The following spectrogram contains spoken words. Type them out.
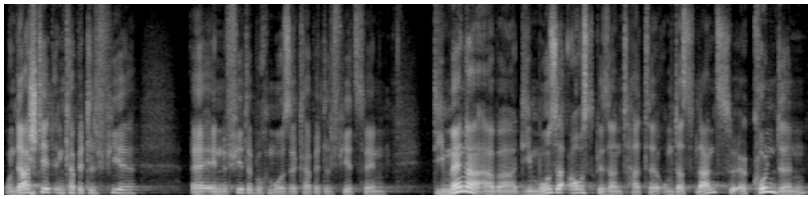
Und da steht in Kapitel 4, äh, in 4. Buch Mose, Kapitel 14, die Männer aber, die Mose ausgesandt hatte, um das Land zu erkunden,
